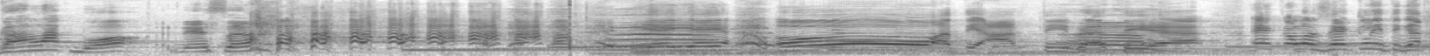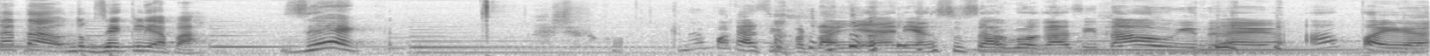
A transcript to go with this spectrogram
Galak, Bo, Desa. Iya, iya, iya. Oh, hati-hati berarti ya. Eh, kalau Zekli, tiga kata. Untuk Zekli apa? Zek, kenapa kasih pertanyaan yang susah gue kasih tahu gitu? Eh, apa ya?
